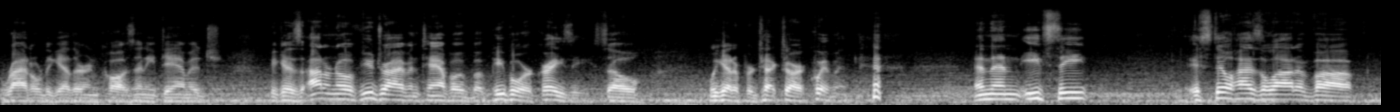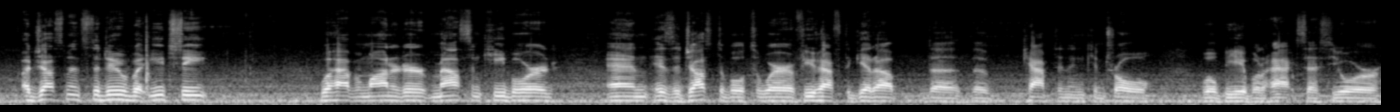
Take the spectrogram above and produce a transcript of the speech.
rattle together and cause any damage. Because I don't know if you drive in Tampa, but people are crazy. So we got to protect our equipment. and then each seat, it still has a lot of uh, adjustments to do, but each seat will have a monitor, mouse and keyboard, and is adjustable to where if you have to get up, the, the captain in control will be able to access your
